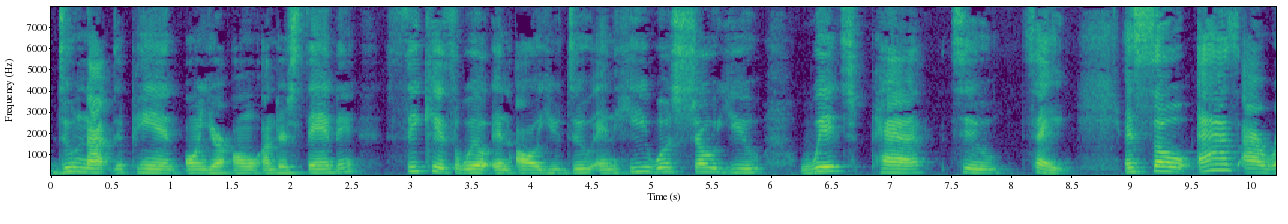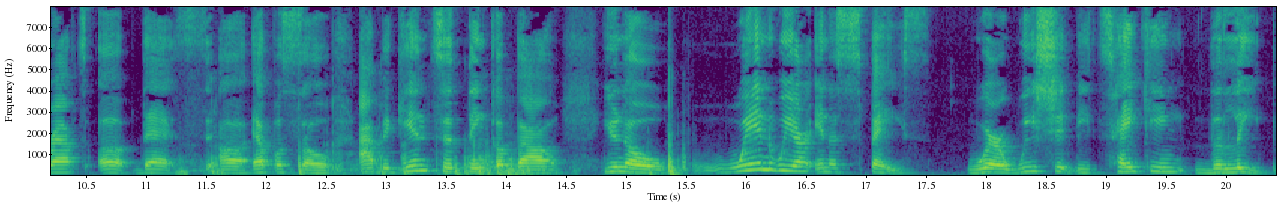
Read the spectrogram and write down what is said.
Do not depend on your own understanding. Seek his will in all you do, and he will show you which path to take. And so, as I wrapped up that uh, episode, I begin to think about, you know, when we are in a space where we should be taking the leap.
